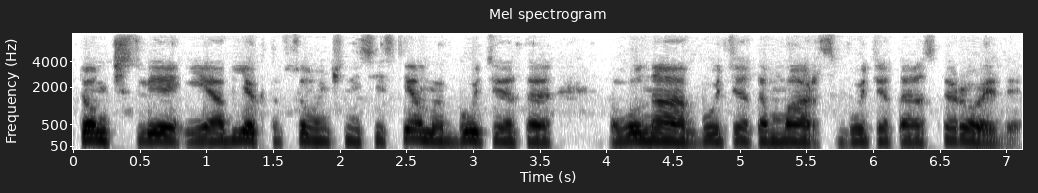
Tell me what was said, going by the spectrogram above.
в том числе и объектов Солнечной системы, будь это Луна, будь это Марс, будь это астероиды.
